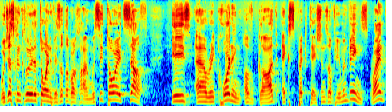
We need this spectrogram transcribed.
We just concluded the Torah in Vezot Habracha we see Torah itself is a recording of God expectations of human beings, right?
